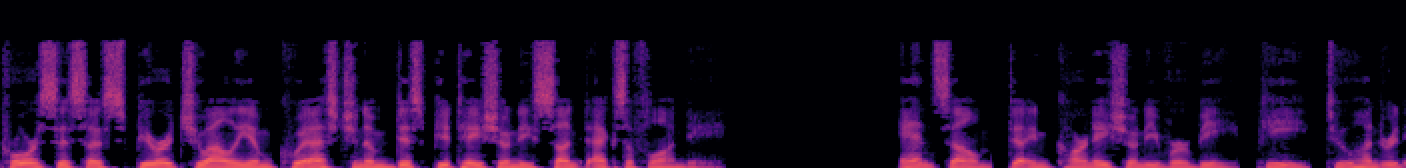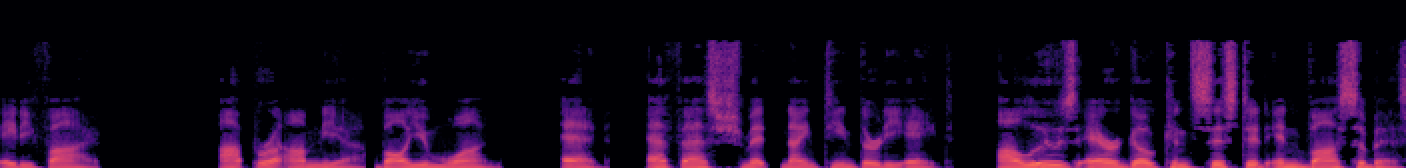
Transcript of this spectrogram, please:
prorsus a spiritualium questionum disputationi sunt exiflandi. Anselm, De Incarnatione Verbi, p. 285. Opera Omnia, Volume 1. ed. F. S. Schmitt, 1938. Alus ergo consisted in vocibus,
